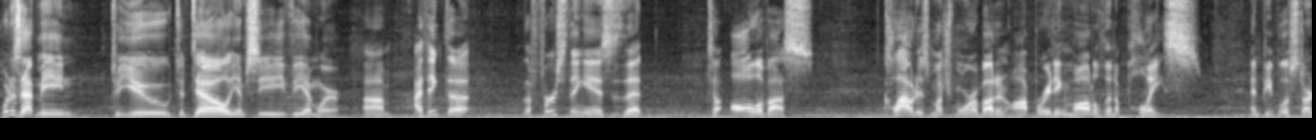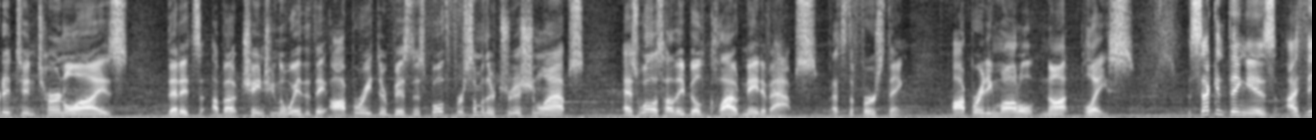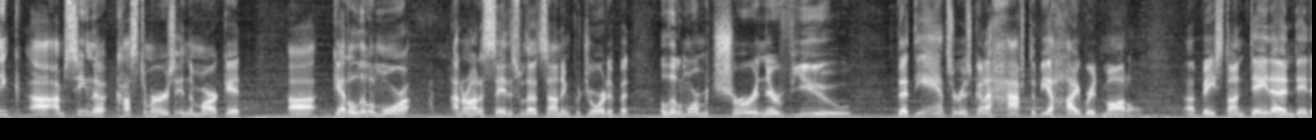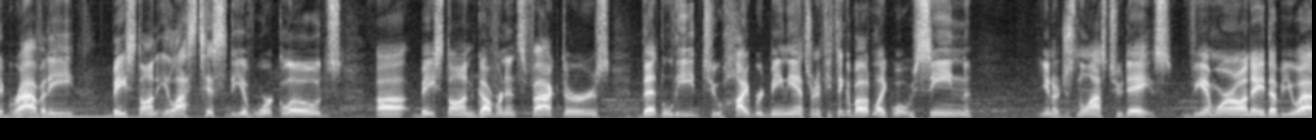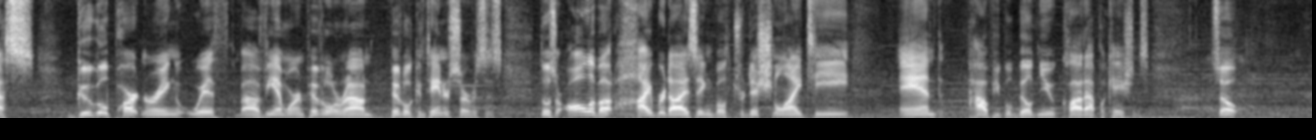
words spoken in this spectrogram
What does that mean to you, to Dell, EMC, VMware? Um, I think the, the first thing is, is that to all of us, cloud is much more about an operating model than a place. And people have started to internalize that it's about changing the way that they operate their business, both for some of their traditional apps, as well as how they build cloud native apps. That's the first thing. Operating model, not place. The second thing is, I think uh, I'm seeing the customers in the market uh, get a little more, I don't know how to say this without sounding pejorative, but a little more mature in their view that the answer is going to have to be a hybrid model uh, based on data and data gravity, based on elasticity of workloads, uh, based on governance factors that lead to hybrid being the answer. And if you think about like what we've seen you know, just in the last two days. VMware on AWS, Google partnering with uh, VMware and Pivotal around Pivotal Container Services. Those are all about hybridizing both traditional IT and how people build new cloud applications. So,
